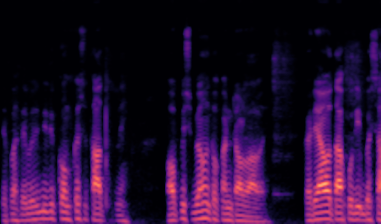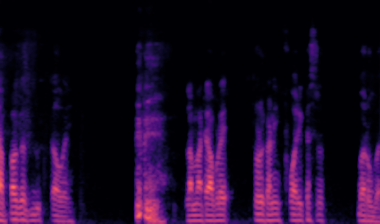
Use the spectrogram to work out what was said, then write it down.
તે પછી બીજું કોમ કશું થતું નહીં. ઓફિસ બેહું તો કંટાળો આવે. ઘરે આવો તો આખું દિવસ આ પગ જ દુખતા હોય. એટલા માટે આપણે થોડી ઘણી ફોરી કસરત બરોબર.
